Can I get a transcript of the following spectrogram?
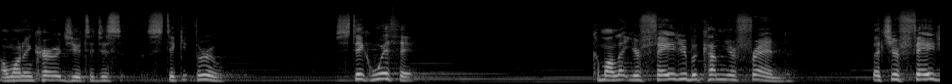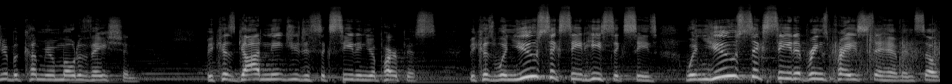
I want to encourage you to just stick it through, stick with it. Come on, let your failure become your friend. Let your failure become your motivation because God needs you to succeed in your purpose. Because when you succeed, He succeeds. When you succeed, it brings praise to Him. And so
